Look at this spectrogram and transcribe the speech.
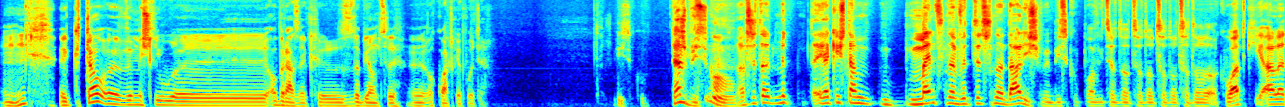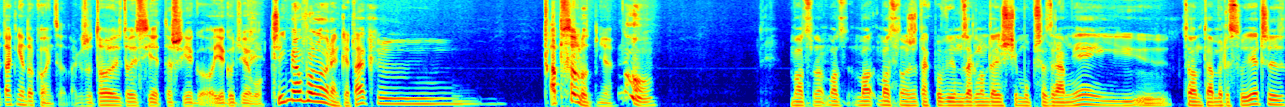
Mhm. Kto y, wymyślił y, obrazek zdobiący okładkę płyty? Biskup. Też biskup. No. Znaczy to, my, to jakieś tam mętne wytyczne daliśmy biskupowi co do, co do, co do, co do okładki, ale tak nie do końca. Także to, to jest je, też jego, jego dzieło. Czyli miał wolną rękę, tak? Absolutnie. No, Mocno, moc, mo, mocno, że tak powiem, zaglądaliście mu przez ramię i y, co on tam rysuje, czy,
